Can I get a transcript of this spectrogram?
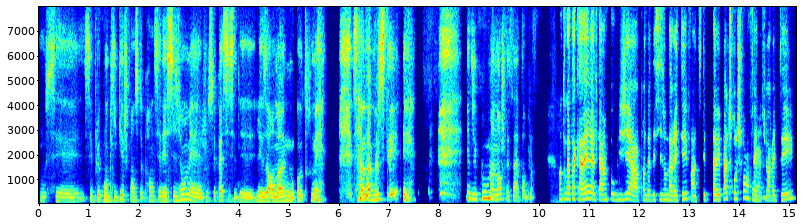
où c'est plus compliqué, je pense, de prendre ces décisions, mais je ne sais pas si c'est les hormones ou autre, mais ça m'a boosté. Et, et, du coup, maintenant, je fais ça à temps plein. En tout cas, ta carrière, elle t'a un peu obligée à prendre la décision d'arrêter. Enfin, tu n'avais pas trop le choix, en fait. Tu as arrêté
